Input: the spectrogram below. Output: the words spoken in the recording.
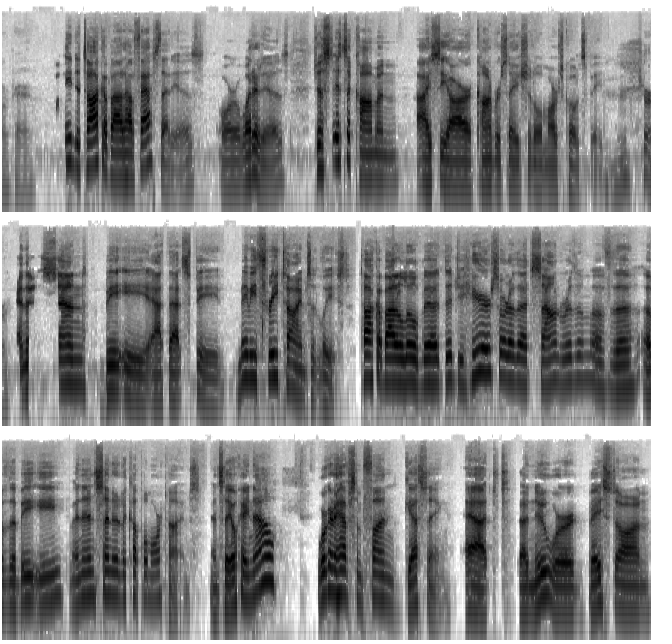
Okay. We need to talk about how fast that is or what it is. Just it's a common ICR conversational Morse code speed. Mm-hmm. Sure. And then send BE at that speed, maybe three times at least. Talk about it a little bit. Did you hear sort of that sound rhythm of the of the BE? And then send it a couple more times and say, okay, now we're going to have some fun guessing at a new word based on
